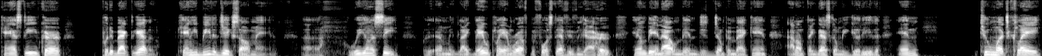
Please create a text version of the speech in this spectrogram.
Can Steve Kerr put it back together? Can he be the jigsaw man? Uh, we gonna see. But I mean, like they were playing rough before Steph even got hurt. Him being out and then just jumping back in, I don't think that's gonna be good either. And too much Klay.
